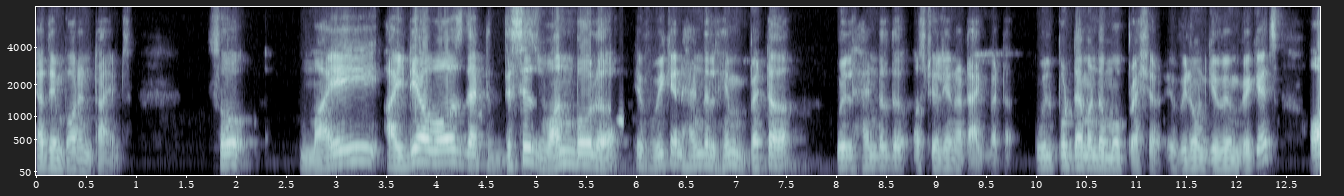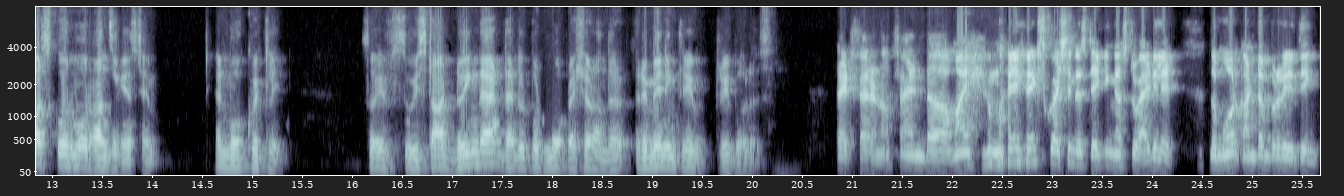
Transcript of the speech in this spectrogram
at the important times. So my idea was that this is one bowler. If we can handle him better we'll handle the Australian attack better. We'll put them under more pressure if we don't give him wickets or score more runs against him and more quickly. So if we start doing that, that will put more pressure on the remaining three three bowlers. Right, fair enough. And uh, my my next question is taking us to Adelaide, the more contemporary thing.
